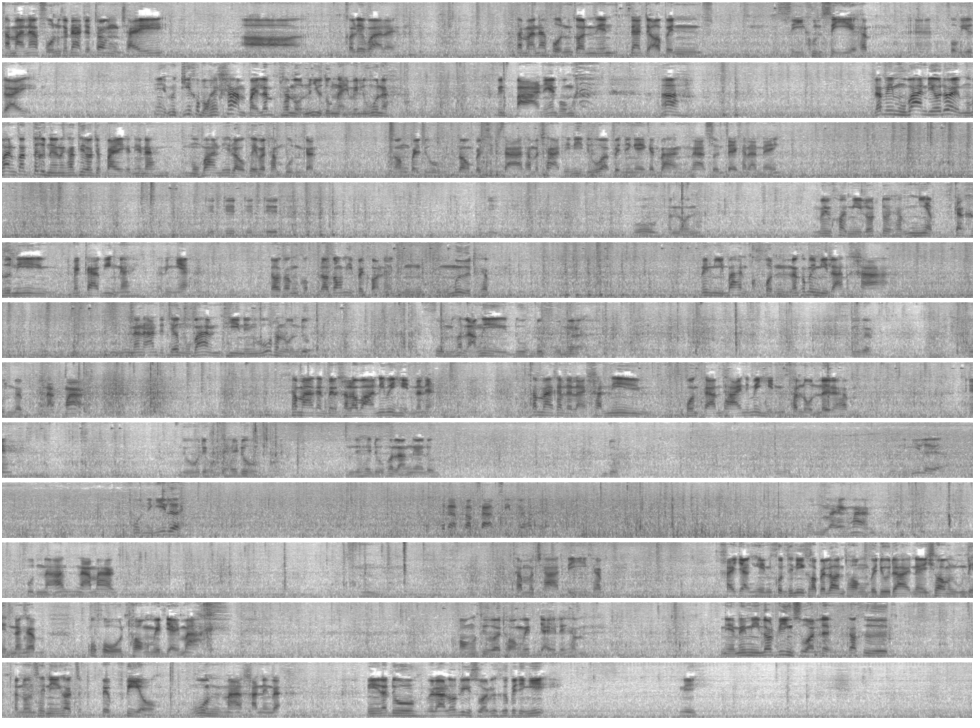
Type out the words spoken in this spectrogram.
ถ้ามาหน้าฝนก็น่าจะต้องใช้อ่าเขาเรียกว่าอะไร ถ้ามาหน้าฝนก็เน้นน่าจะเอาเป็นสี่คูณสี่ครับโฟวิวไรนี่เมื่อกี้เขาบอกให้ข้ามไปแล้วถนนมันอยู่ตรงไหนไม่รู้นะ เป็นป่าอย่างนั้นผมอะแล้วมีหมู่บ้านเดียวด้วยหมู่บ้านก้อนตื้นนยนะครับ ที่เราจะไปกันนี่นะหมู่บ้านที่เราเคยมาทำบุญกัน ลองไปดูลองไปศึกษาธรรมชาติที่นี่ดูว่าเป็นยังไงกันบ้าง น่าสนใจขนาดไหนตืดตืดตืดตืดนี่โอ้ถนน ไม่ค่อยมีรถด้วยครับ เงียบกลางคืนนี้ไม่กล้าวิ่งนะอะไรเงี้ย เราต้องเราต้องรีบไปก่อนให้ถึงถึงมืดครับ ไม่มีบ้านคนแล้วก็ไม่มีร้านค้านานๆจะเจอหมู่บ้านทีหนึ่งรู้ถนนดู ฝุ่นข้างหลังนี่ดูดูฝุ่นนี่แหละคือแบบฝุ่นแบบหนักมาก ถ้ามากันเป็นคาราวานนี่ไม่เห็นนะเนี่ย ถ้ามากันหลาย ๆ คันนี่คนตามท้ายนี่ไม่เห็นถนนเลยนะครับเนี่ยดูเดี๋ยวผมจะให้ดู ผมจะให้ดูข้างหลังเนี่ยดู ดูฝุ่นอย่างนี้เลยอะฝุ่นอย่างนี้เลย ขนาดขับสามสิบนะครับเนี่ยฝุ่นแรงมากฝุ่นหนาหนามาก ธรรมชาติดีครับ ใครอยากเห็นคนที่นี่เขาไปร่อนทองไปดูได้ในช่องลุงเด่นนะครับ โอ้โห ทองเม็ดใหญ่มาก ทองถือว่าทองเม็ดใหญ่เลยครับ เนี่ยไม่มีรถวิ่งสวนเลย ก็คือ ถนนเส้นนี้ก็จะเปลี่ยวๆอู้มันมาคันหนึ่งแล้ว นี่แล้วดูเวลารถวิ่งสวนก็คือเป็นอย่างนี้ นี่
